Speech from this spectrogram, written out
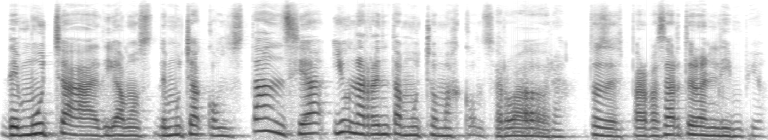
de, mucha, digamos, de mucha constancia y una renta mucho más conservadora. Entonces, para pasártelo en limpio,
